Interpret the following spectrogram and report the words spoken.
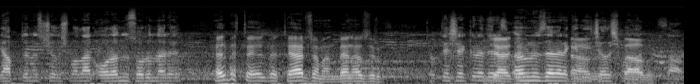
yaptığınız çalışmalar, oranın sorunları. Elbette, elbette her zaman ben hazırım. Çok teşekkür ederiz. Ömrünüze bereket, iyi çalışmalar. sağ olun. Sağ olun.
